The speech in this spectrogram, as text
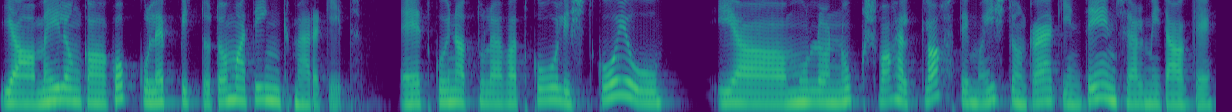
ja meil on ka kokku lepitud oma tingmärgid, et kui nad tulevad koolist koju ja mul on uks vahelt lahti, ma istun, räägin, teen seal midagi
